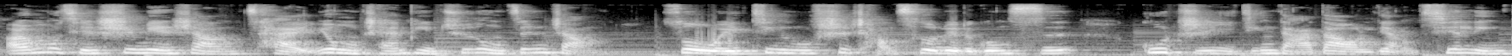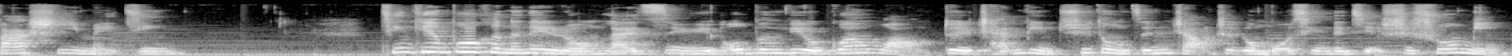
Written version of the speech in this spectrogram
而目前市面上采用产品驱动增长作为进入市场策略的公司，估值已经达到两千零八十亿美金。今天播客的内容来自于 OpenView 官网对产品驱动增长这个模型的解释说明，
